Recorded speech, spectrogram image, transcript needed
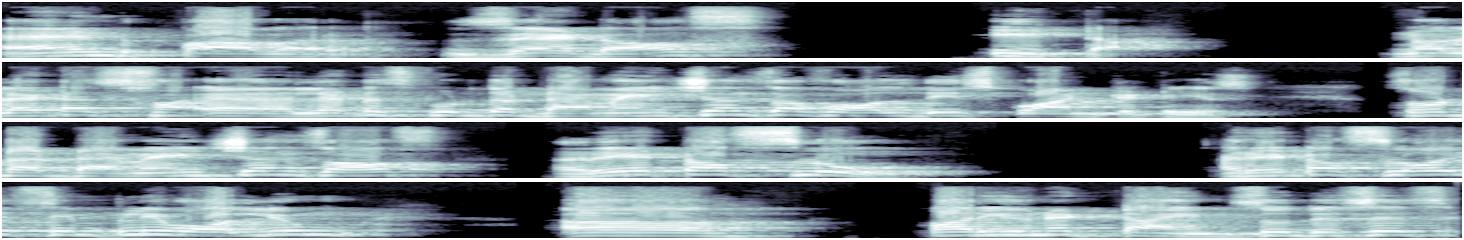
and power z of eta. Now let us uh, let us put the dimensions of all these quantities. So the dimensions of rate of flow. Rate of flow is simply volume uh, per unit time. So this is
